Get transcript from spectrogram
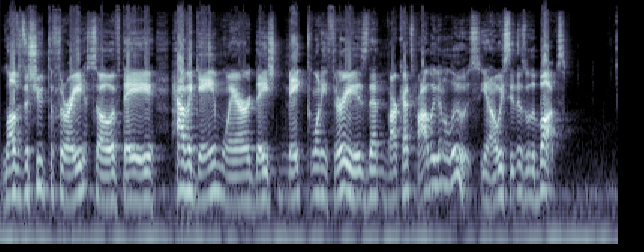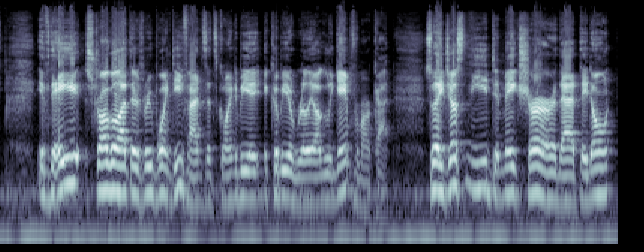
loves to shoot the three. So if they have a game where they make 23s, then Marquette's probably going to lose. You know, we see this with the Bucks. If they struggle at their three point defense, it's going to be a, it could be a really ugly game for Marquette. So they just need to make sure that they don't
